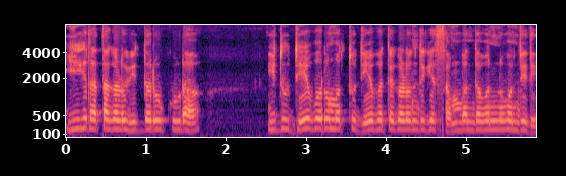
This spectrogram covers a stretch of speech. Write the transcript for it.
ಈ ರಥಗಳು ಇದ್ದರೂ ಕೂಡ ಇದು ದೇವರು ಮತ್ತು ದೇವತೆಗಳೊಂದಿಗೆ ಸಂಬಂಧವನ್ನು ಹೊಂದಿದೆ.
